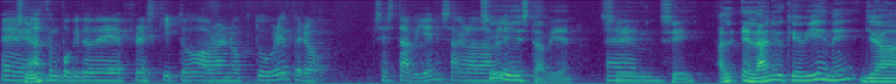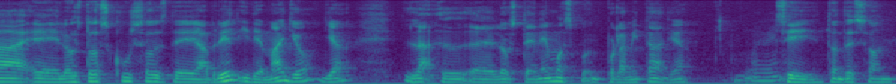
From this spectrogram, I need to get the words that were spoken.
Eh, Sí. Hace un poquito de fresquito ahora en octubre, pero se está bien, es agradable. Sí, está bien. Sí, Em. sí. El año que viene ya eh, los dos cursos de abril y de mayo ya la- los tenemos por, por la mitad ya. Muy bien. Sí, entonces son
